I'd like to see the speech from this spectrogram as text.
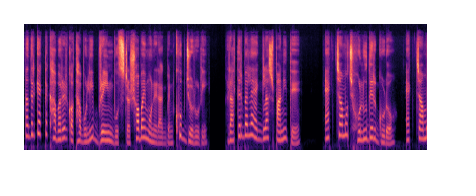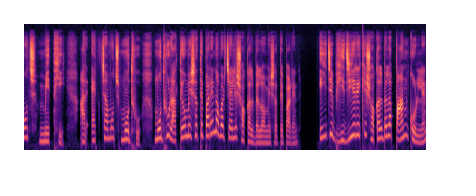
আপনাদেরকে একটা খাবারের কথা বলি, ব্রেইন বুস্টার, সবাই মনে রাখবেন, খুব জরুরি। রাতের বেলা এক গ্লাস পানিতে এক চামচ হলুদের গুঁড়ো, এক চামচ মেথি আর এক চামচ মধু। মধু রাতেও মেশাতে পারেন, আবার চাইলে সকালবেলাও মেশাতে পারেন। এই যে ভিজিয়ে রেখে সকালবেলা পান করলেন,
